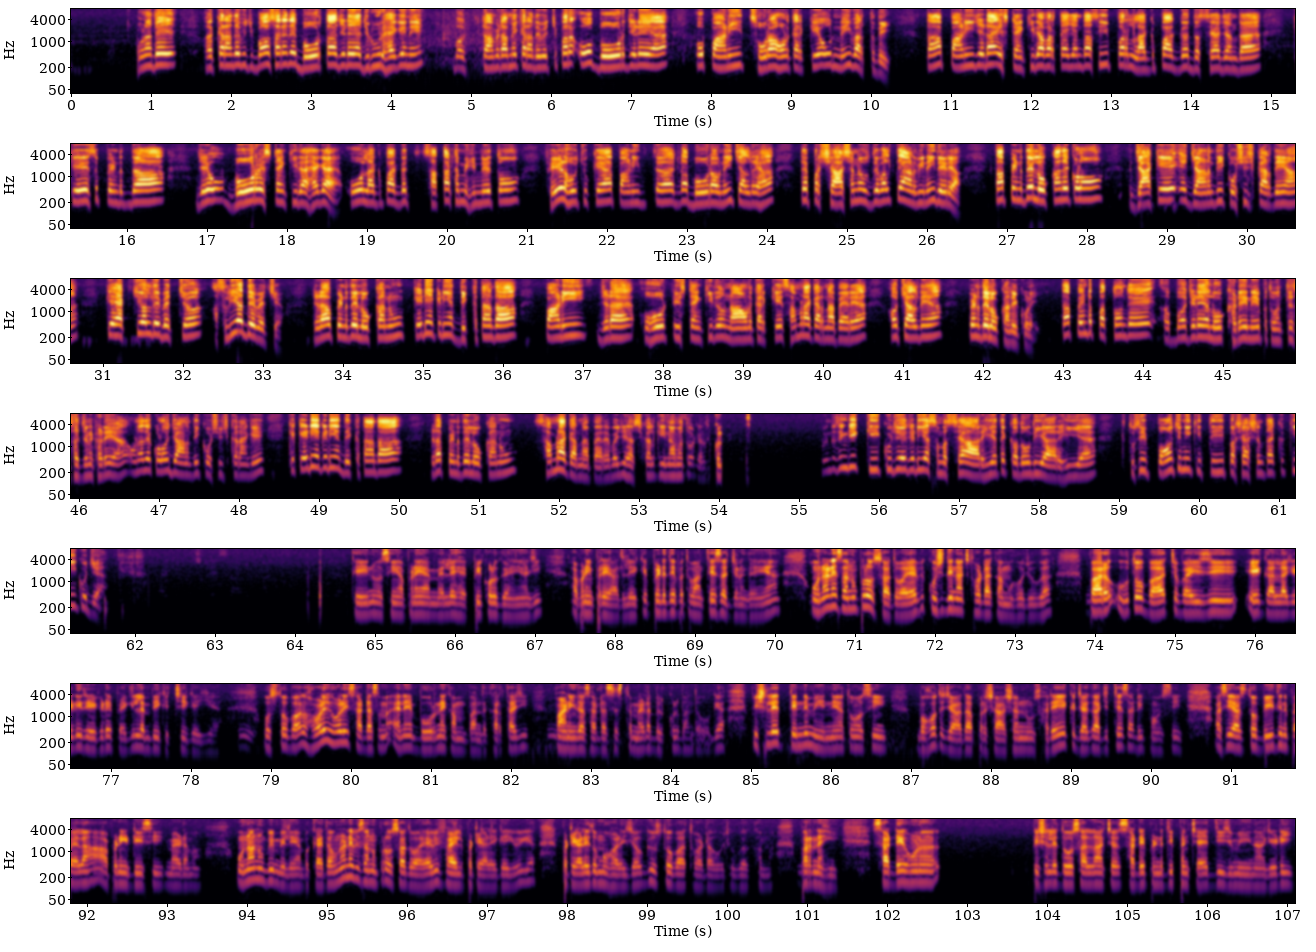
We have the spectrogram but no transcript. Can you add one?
ਉਹਨਾਂ ਦੇ ਘਰਾਂ ਦੇ ਵਿੱਚ ਬਹੁਤ ਸਾਰਿਆਂ ਦੇ ਬੋਰ ਤਾਂ ਜਿਹੜੇ ਆ ਜ਼ਰੂਰ ਹੈਗੇ ਨੇ, ਬ- ਟਾਮੇ ਟਾਵੇਂ ਘਰਾਂ ਦੇ ਵਿੱਚ, ਪਰ ਉਹ ਬੋਰ ਜਿਹੜੇ ਆ, ਉਹ ਪਾਣੀ ਸੋਰਾ ਹੋਣ ਕਰਕੇ ਉਹ ਨਹੀਂ ਵਰਤਦੇ। ਤਾਂ ਪਾਣੀ ਜਿਹੜਾ ਇਸ ਟੈਂਕੀ ਦਾ ਵਰਤਿਆ ਜਾਂਦਾ ਸੀ, ਪਰ ਲਗਭਗ ਦੱਸਿਆ ਜਾਂਦਾ ਕਿ ਇਸ ਪਿੰਡ ਦਾ ਜੇ ਉਹ ਬੋਰ ਇਸ ਟੈਂਕੀ ਦਾ ਹੈਗਾ, ਉਹ ਲਗਭਗ 7-8 ਮਹੀਨੇ ਤੋਂ ਫੇਲ ਹੋ ਚੁੱਕਿਆ, ਪਾਣੀ ਦਾ ਜਿਹੜਾ ਬੋਰ ਆ ਉਹ ਨਹੀਂ ਚੱਲ ਰਿਹਾ ਤੇ ਪ੍ਰਸ਼ਾਸਨ ਉਸ ਦੇ ਵੱਲ ਧਿਆਨ ਵੀ ਨਹੀਂ ਦੇ ਰਿਹਾ। ਤਾਂ ਪਿੰਡ ਦੇ ਲੋਕਾਂ ਦੇ ਕੋਲੋਂ ਜਾ ਕੇ ਇਹ ਜਾਣਨ ਦੀ ਕੋਸ਼ਿਸ਼ ਕਰਦੇ ਆ ਕਿ ਐਕਚੁਅਲ ਦੇ ਵਿੱਚ ਅਸਲੀਅਤ ਦੇ ਵਿੱਚ ਜਿਹੜਾ ਉਹ ਪਿੰਡ ਦੇ ਲੋਕਾਂ ਨੂੰ ਕਿਹੜੀਆਂ-ਕਿਹੜੀਆਂ ਦਿੱਕਤਾਂ ਦਾ ਪਾਣੀ ਜਿਹੜਾ ਉਹ ਇਸ ਟੈਂਕੀ ਤੋਂ ਨਾ ਆਉਣ ਕਰਕੇ ਸਾਹਮਣਾ ਕਰਨਾ ਪੈ ਰਿਹਾ। ਆਓ ਚੱਲਦੇ ਆ ਪਿੰਡ ਦੇ ਲੋਕਾਂ ਦੇ ਕੋਲੇ। ਤਾਂ ਪਿੰਡ ਪੱਤੋਂ ਦੇ ਬਹੁਤ ਜਿਹੜੇ ਲੋਕ ਖੜੇ ਨੇ ਪਤਵੰਤੇ ਸੱਜਣ ਖੜੇ ਆ ਉਹਨਾਂ ਦੇ ਕੋਲੋਂ ਜਾਣਨ ਦੀ ਕੋਸ਼ਿਸ਼ ਕਰਾਂਗੇ ਕਿ ਕਿਹੜੀਆਂ-ਕਿਹੜੀਆਂ ਦਿੱਕਤਾਂ ਦਾ ਜਿਹੜਾ ਪਿੰਡ ਦੇ ਲੋਕਾਂ ਨੂੰ ਸਾਹਮਣਾ ਕਰਨਾ ਪੈ ਰਿਹਾ। ਬਾਈ ਜੀ ਸਤਿ ਸ਼੍ਰੀ ਅਕਾਲ। ਕੀ ਨਾਮ ਹੈ ਤੁਹਾਡਾ? ਕੁਲਵਿੰਦਰ ਸਿੰਘ ਜੀ ਕੀ ਕੁਝ ਜਿਹੜੀ ਇਹ ਸਮੱਸਿਆ ਆ ਰਹੀ ਹੈ ਤੇ ਕਦੋਂ ਦੀ ਆ ਰਹੀ ਹੈ? ਤੁਸੀਂ ਪਹੁੰਚ ਨਹੀਂ ਕੀਤੀ ਪ੍ਰਸ਼ਾਸਨ ਤੱਕ, ਕੀ ਕੁਝ ਆ? ਤੇ ਇਹਨੂੰ ਅਸੀਂ ਆਪਣੇ ਐਮਐਲਏ ਹੈਪੀ ਕੋਲ ਗਏ ਆ ਜੀ, ਆਪਣੀ ਫਰਿਆਦ ਲੈ ਕੇ ਪਿੰਡ ਦੇ ਪਤਵੰਤੇ ਸੱਜਣ ਗਏ ਆ ਉਹਨਾਂ ਨੇ ਸਾਨੂੰ ਭਰੋਸਾ ਦਵਾਇਆ ਵੀ ਕੁਝ ਦਿਨਾਂ 'ਚ ਤੁਹਾਡਾ ਕੰਮ ਹੋ ਜਾਊਗਾ। ਪਰ ਉਹ ਤੋਂ ਬਾਅਦ 'ਚ ਬਾਈ ਜੀ, ਇਹ ਗੱਲ ਆ ਜਿਹੜੀ ਰੇਗੜੇ ਪੈ ਗਈ, ਲੰਬੀ ਖਿੱਚੀ ਗਈ ਹੈ। ਉਸ ਤੋਂ ਬਾਅਦ ਹੌਲੀ ਹੌਲੀ ਸਾਡਾ ਸਮ- ਇਹਨੇ ਬੋਰ ਨੇ ਕੰਮ ਬੰਦ ਕਰਤਾ ਜੀ। ਪਾਣੀ ਦਾ ਸਾਡਾ ਸਿਸਟਮ ਜਿਹੜਾ ਬਿਲਕੁਲ ਬੰਦ ਹੋ ਗਿਆ। ਪਿਛਲੇ 3 ਮਹੀਨਿਆਂ ਤੋਂ ਅਸੀਂ ਬਹੁਤ ਜ਼ਿਆਦਾ ਪ੍ਰਸ਼ਾਸਨ ਨੂੰ ਹਰੇਕ ਜਗ੍ਹਾ ਜਿੱਥੇ ਸਾਡੀ ਪਹੁੰਚ ਸੀ, ਅਸੀਂ ਅੱਜ ਤੋਂ 20 ਦਿਨ ਪਹਿਲਾਂ ਆਪਣੀ ਡੀਸੀ ਮੈਡਮ ਉਹਨਾਂ ਨੂੰ ਵੀ ਮਿਲੇ ਆ ਬਕਾਇਦਾ। ਉਹਨਾਂ ਨੇ ਵੀ ਸਾਨੂੰ ਭਰੋਸਾ ਦਵਾਇਆ ਵੀ ਫਾਈਲ ਪਟਿਆਲੇ ਗਈ ਹੋਈ ਆ ਪਟਿਆਲੇ ਤੋਂ ਮੋਹਾਲੀ ਜਾਊਗੀ, ਉਸ ਤੋਂ ਬਾਅਦ ਤੁਹਾਡਾ ਹੋ ਜਾਊਗਾ ਕੰਮ। ਪਰ ਨਹੀਂ, ਸਾਡੇ ਹੁਣ ਪਿਛਲੇ 2 ਸਾਲਾਂ ਚ ਸਾਡੇ ਪਿੰਡ ਦੀ ਪੰਚਾਇਤ ਦੀ ਜ਼ਮੀਨ ਆ ਜਿਹੜੀ,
